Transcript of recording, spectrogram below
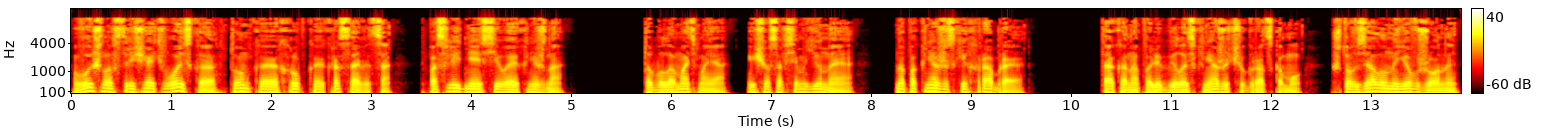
вышла встречать войско тонкая хрупкая красавица, последняя сивая княжна. То была мать моя, еще совсем юная, но по-княжески храбрая. Так она полюбилась княжичу Градскому, что взял он ее в жены.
